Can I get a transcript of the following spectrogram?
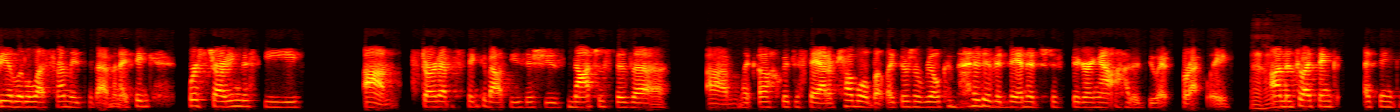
be a little less friendly to them. And I think we're starting to see um, startups think about these issues not just as a um, like, oh, we have to stay out of trouble, but like there's a real competitive advantage to figuring out how to do it correctly. Mm-hmm. Um, and so I think I think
